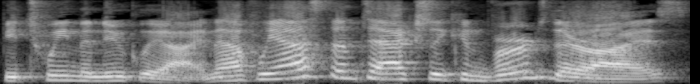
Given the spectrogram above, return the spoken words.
between the nuclei. Now, if we ask them to actually converge their eyes,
